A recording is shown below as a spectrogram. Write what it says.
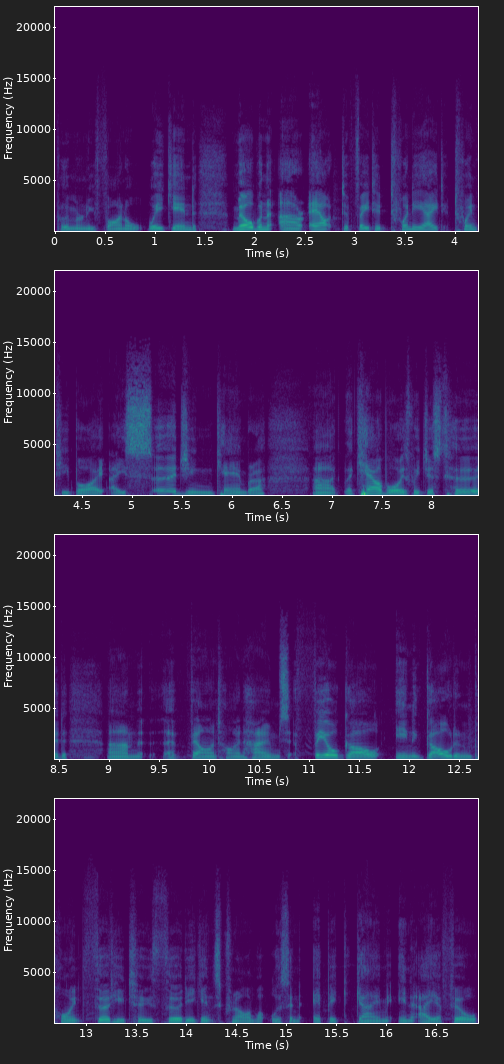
preliminary final weekend. Melbourne are out, defeated 28 20 by a surging Canberra. Uh, the Cowboys, we just heard um, uh, Valentine Holmes field goal in Golden Point, 32 30 against Cronulla. What was an epic game in AFL.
